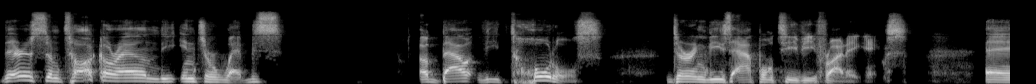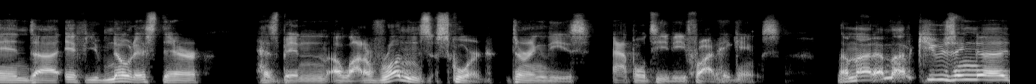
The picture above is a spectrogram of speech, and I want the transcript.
there is some talk around the interwebs about the totals during these Apple TV Friday games. And uh, if you've noticed, there has been a lot of runs scored during these Apple TV Friday games. I'm not. I'm not accusing uh,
